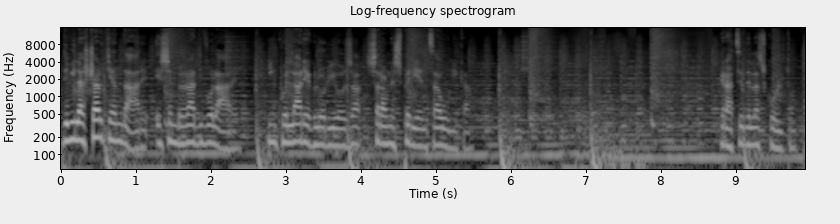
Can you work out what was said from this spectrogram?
Devi lasciarti andare e sembrerà di volare. In quell'aria gloriosa sarà un'esperienza unica. Grazie dell'ascolto.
